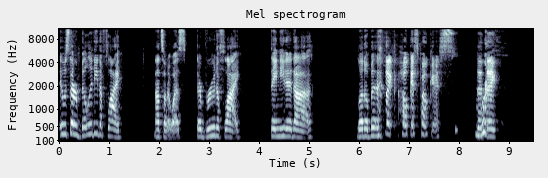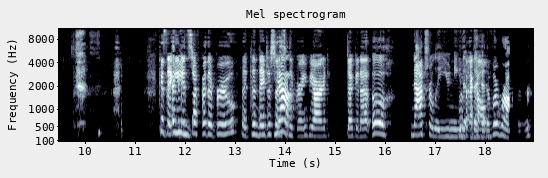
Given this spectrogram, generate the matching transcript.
It was their ability to fly. That's what it was. Their brew to fly. They needed a little bit. It's like hocus pocus. That they because they I needed mean- stuff for their brew, that then they just went Yeah. to the graveyard, dug it up. Oh, naturally, you need the back head of a robber.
